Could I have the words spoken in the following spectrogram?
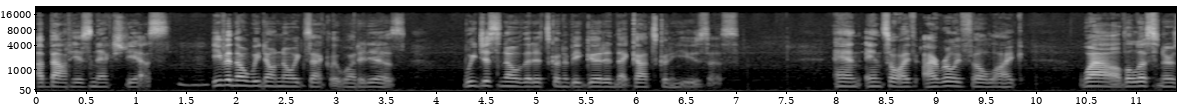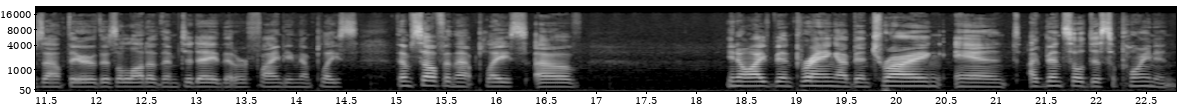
about his next yes. Mm-hmm. even though we don't know exactly what it is we just know that it's going to be good and that god's going to use us. And and so i i really feel like wow the listeners out there there's a lot of them today that are finding them place themselves in that place of you know, I've been praying, I've been trying, and I've been so disappointed,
